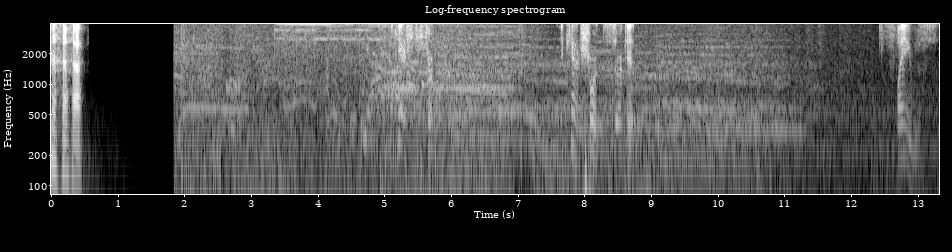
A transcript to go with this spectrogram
you can't short. You can't short circuit. Flames.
